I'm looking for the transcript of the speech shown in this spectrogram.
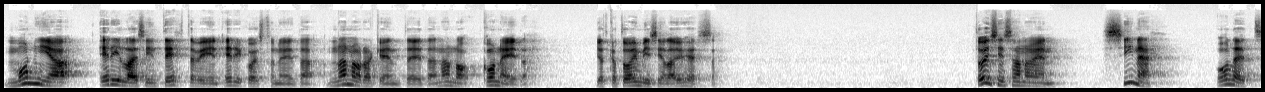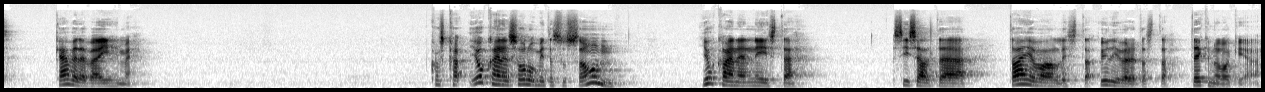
monia erilaisiin tehtäviin erikoistuneita nanorakenteita, nanokoneita, jotka toimii siellä yhdessä. Toisin sanoen, sinä olet kävelevä ihme. Koska jokainen solu, mitä sussa on, jokainen niistä sisältää taivaallista, ylivertaista teknologiaa.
